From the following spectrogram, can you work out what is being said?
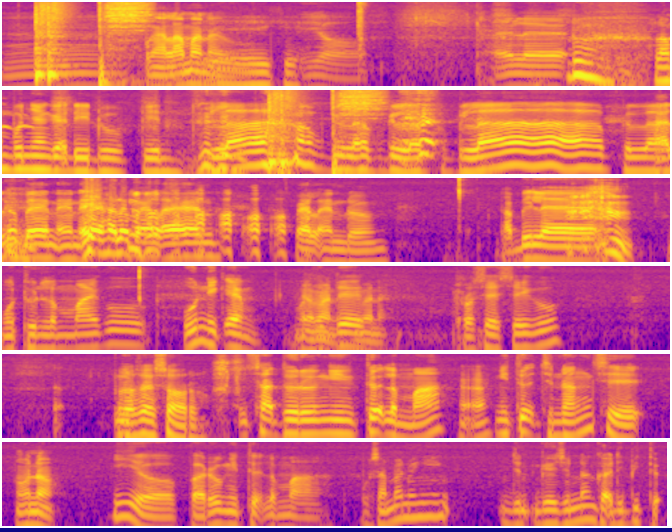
Hmm, Pengalaman aku. Iya, iki. iya. Ele Duh, lampunya nggak dihidupin. Gelap, gelap, gelap, gelap, gelap. Halo BNN. Eh, halo PLN. PLN dong. tapi le mudun lemah iku unik em. Gimana? Maksudnya Gimana? prosesnya iku Prosesor. sadurunge ngiduk lemah, Heeh. ngiduk jenang sih. Oh no. Iya, baru ngiduk lemah. Oh, sampean wingi jen gawe jeneng gak dipiduk.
